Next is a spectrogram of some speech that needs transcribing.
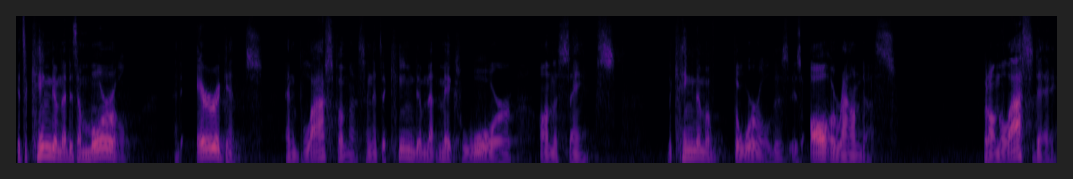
It's a kingdom that is immoral and arrogant and blasphemous, and it's a kingdom that makes war on the saints. The kingdom of the world is, is all around us. But on the last day,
